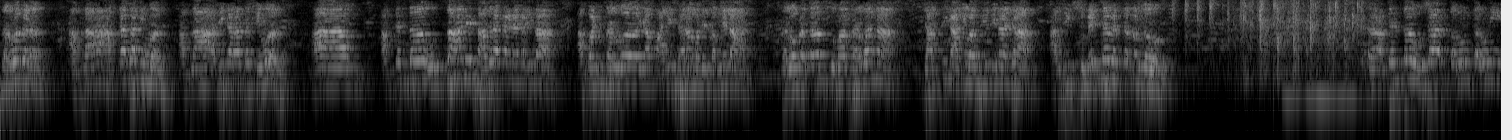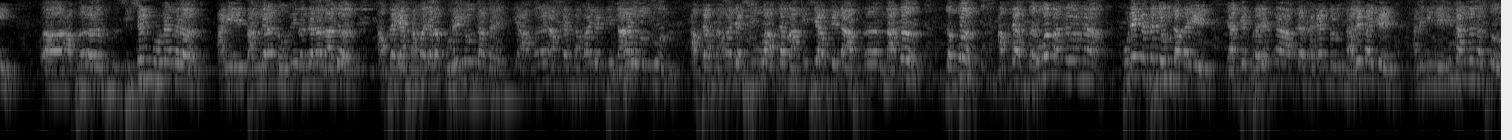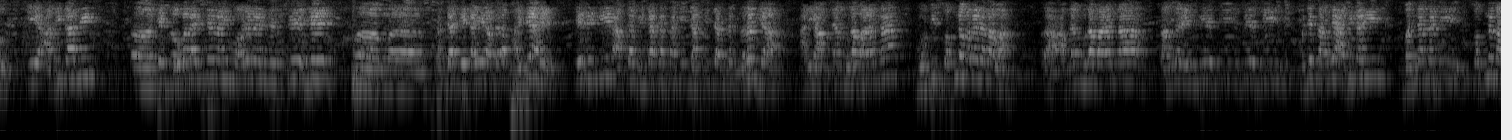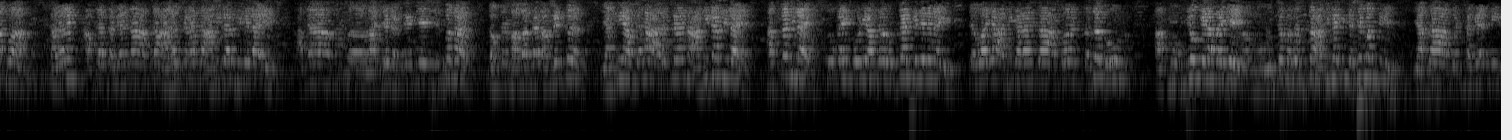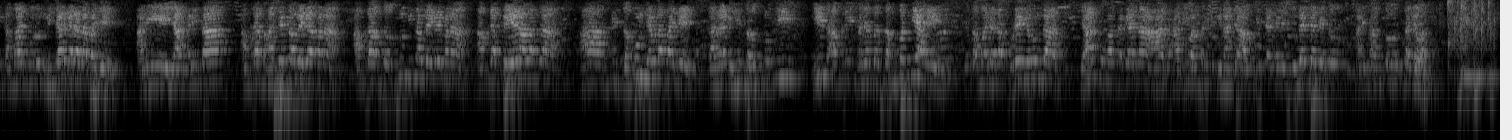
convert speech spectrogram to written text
सर्वजण आपला हा हक्काचा दिवस आपला हा अधिकाराचा दिवस अत्यंत उत्साहाने साजरा करण्याकरिता आपण सर्व या पाली शहरामध्ये जमलेला आहात. सर्वप्रथम तुम्हा सर्वांना जागतिक आदिवासी दिनाच्या हार्दिक शुभेच्छा व्यक्त करतो. अत्यंत हुशार तरुण तरुणी आपलं शिक्षण पूर्ण करत आणि चांगल्या नोकरी धंद्याला लागत आपल्या या समाजाला पुढे घेऊन जात आहे. की आपण आपल्या समाजाची नाळ ओळखून आपल्या समाजाशी व आपल्या मातीशी आपलेलं आपलं नातं जपत आपल्या सर्व बांधवांना पुढे कसं घेऊन जाता येईल याचे प्रयत्न आपल्या सगळ्यांकडून झाले पाहिजेत. आणि मी नेहमी सांगत असतो की अधिकाधिक जे ग्लोबलायझेशन आणि मॉडर्नायझेशनचे जे सध्या जे काही आपल्याला फायदे आहेत ते देखील आपल्या विकासासाठी जास्तीत जास्त गरज घ्या आणि आपल्या मुलाबाळांना मोठी स्वप्न बघायला लावा. आपल्या मुलाबाळांना चांगलं एमपीएससी युपीएससी म्हणजे चांगले अधिकारी बनण्यासाठी स्वप्न दाखवा. कारण आपल्या सगळ्यांना आपला आरक्षणाचा अधिकार दिलेला आहे. आपल्या राज्यघटनेचे शिल्पकार डॉक्टर बाबासाहेब आंबेडकर यांनी आपल्याला आरक्षणाचा अधिकार दिलाय हक्क दिलाय. तो काही कोणी आपल्यावर उपकार केलेले नाही. तेव्हा या अधिकारांचा आपण सजग होऊन अगदी उपयोग केला पाहिजे. उच्च पदस्थ अधिकारी कसे बनतील याचा आपण सगळ्यांनी समाज म्हणून विचार करायला पाहिजे. आणि याकरिता आपल्या भाषेचा वेगळापणा आपला संस्कृतीचा वेगळेपणा आपल्या पेहरावाचा हा अगदी जपून ठेवला पाहिजे. कारण ही संस्कृती हीच आपली खरं तर संपत्ती आहे. समाजाला पुढे घेऊन जात या तुम्हा सगळ्यांना आज आदिवासी दिनाच्या औचित्याने शुभेच्छा देतो आणि सांगतो धन्यवाद.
